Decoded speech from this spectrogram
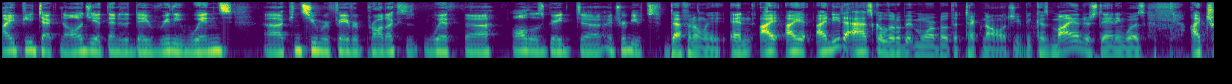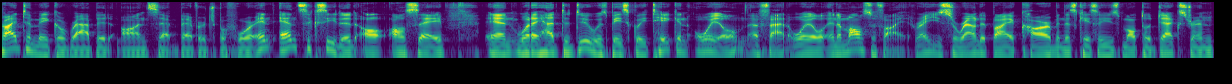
IP technology at the end of the day really wins uh, consumer favorite products with uh, all those great uh, attributes. Definitely. And I, I, I need to ask a little bit more about the technology because my understanding was I tried to make a rapid onset beverage before and, and succeeded, I'll, I'll say. And what I had to do was basically take an oil, a fat oil, and emulsify it, right? You surround it by a carb. In this case, I use maltodextrin.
